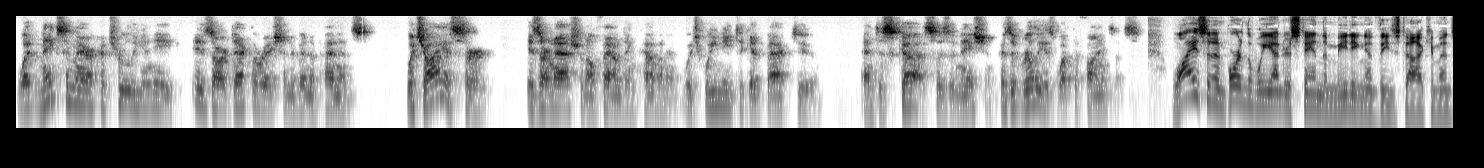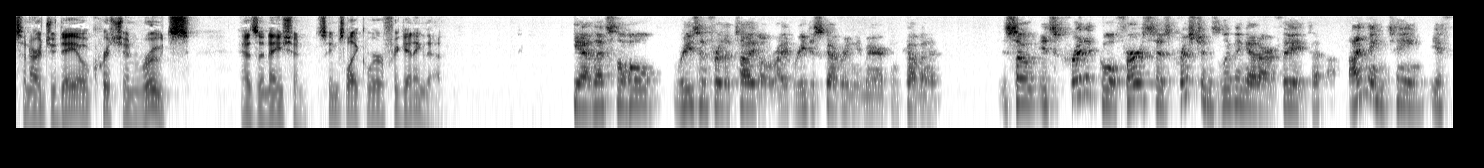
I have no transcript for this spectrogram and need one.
what makes America truly unique is our Declaration of Independence, which I assert is our national founding covenant, which we need to get back to and discuss as a nation, because it really is what defines us. Why is it important that we understand the meaning of these documents and our Judeo Christian roots as a nation? Seems like we're forgetting that. Yeah, and that's the whole reason for the title, right? Rediscovering the American Covenant so it's critical first as Christians living at our faith. I maintain if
